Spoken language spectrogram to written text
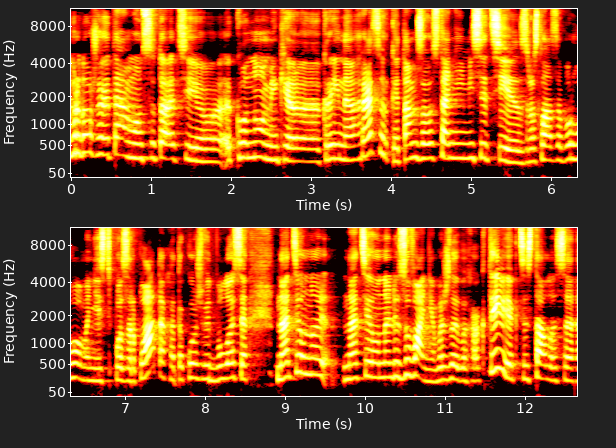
І продовжує тему ситуацію економіки е, країни-агресорки. Там за останні місяці зросла заборгованість по зарплатах, а також відбулося націона- націоналізування важливих активів. Як це сталося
